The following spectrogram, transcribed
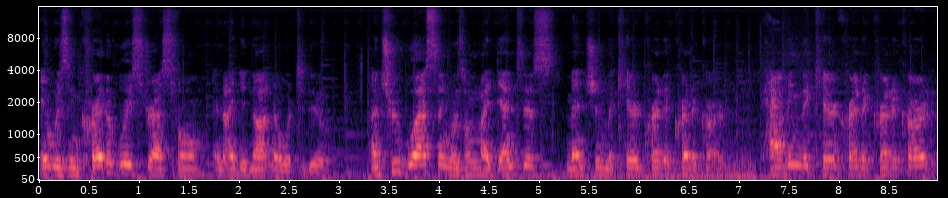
It was incredibly stressful and I did not know what to do. A true blessing was when my dentist mentioned the Care Credit credit card. Having the Care Credit credit card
